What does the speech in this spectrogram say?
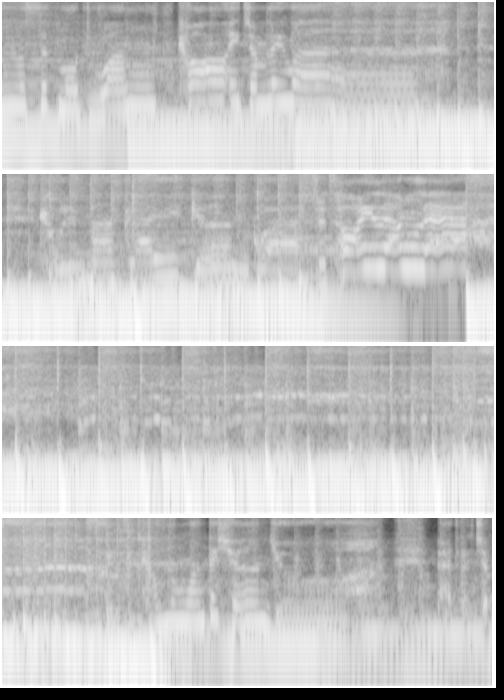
คุณรู้สึกหมดหวัง ขอให้จำเลยว่าเขาเล่นมาไกลเกินกว่า จะถอยหลังแล้วสิ่งที่เขาลงวางได้เชิญอยู่แต่ต้องเจ็บ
